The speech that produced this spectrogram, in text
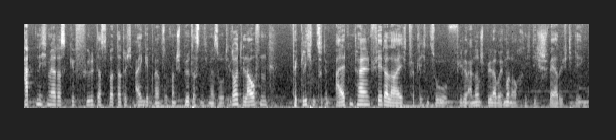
hat nicht mehr das Gefühl, dass man dadurch eingebremst wird. Man spürt das nicht mehr so. Die Leute laufen verglichen zu den alten Teilen federleicht, verglichen zu vielen anderen Spielen, aber immer noch richtig schwer durch die Gegend.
